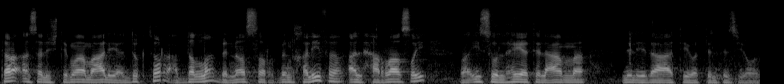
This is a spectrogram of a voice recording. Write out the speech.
ترأس الاجتماع معالي الدكتور عبد الله بن ناصر بن خليفة الحراصي رئيس الهيئة العامة للإذاعة والتلفزيون.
